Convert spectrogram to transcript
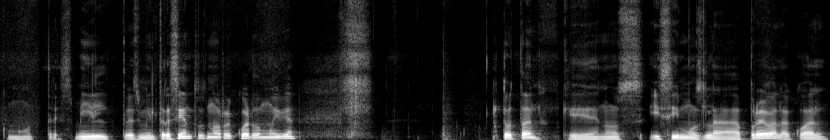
como 3.000, 3.300, no recuerdo muy bien. Total, que nos hicimos la prueba, la cual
